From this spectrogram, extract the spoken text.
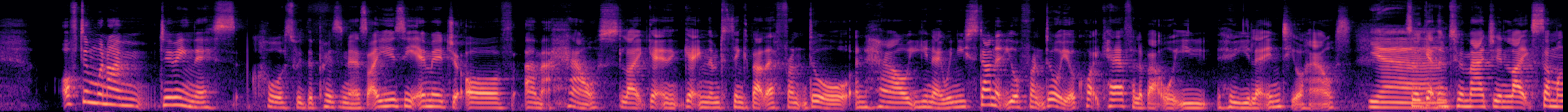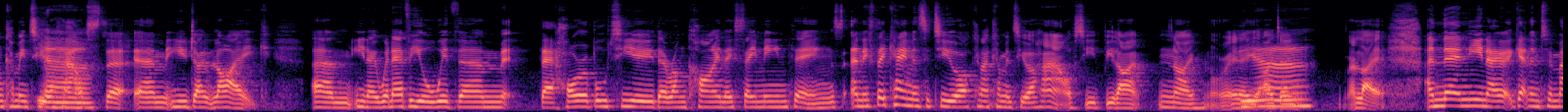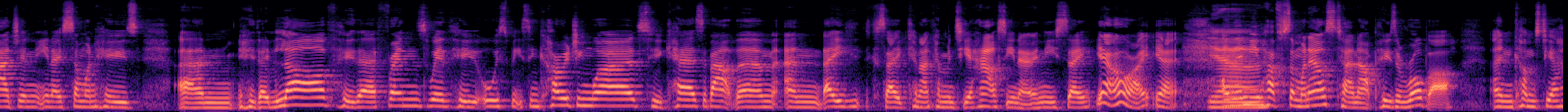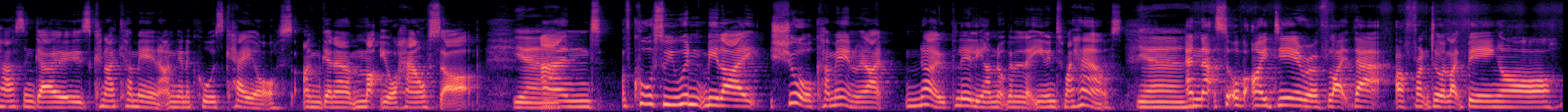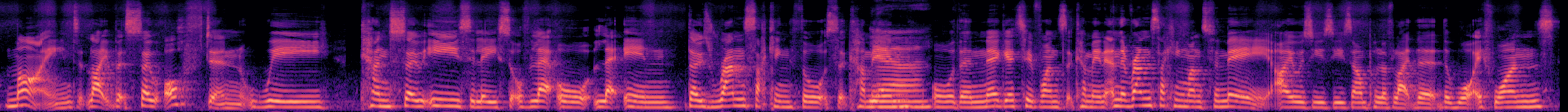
often when I'm doing this course with the prisoners, I use the image of um, a house, like getting getting them to think about their front door and how you know when you stand at your front door, you're quite careful about what you who you let into your house. yeah. So I get them to imagine like someone coming to your Yeah. house that um, you don't like. Um, you know, whenever you're with them, they're horrible to you, they're unkind, they say mean things. And if they came and said to you, "Oh, can I come into your house?" You'd be like, "No, not really. I don't like and then you know get them to imagine you know someone who's um, who they love who they're friends with who always speaks encouraging words who cares about them and they say can i come into your house you know and you say yeah all right yeah, Yeah. and then you have someone else turn up who's a robber and comes to your house and goes can i come in? I'm going to cause chaos. I'm going to muck your house up. Yeah. and of course we wouldn't be like sure come in. We're like no clearly i'm not going to let you into my house. Yeah. and that sort of idea of like that our front door like being our mind like but so often we can so easily sort of let or let in those ransacking thoughts that come Yeah. in or the negative ones that come in and the ransacking ones for me i always use the example of like the the what if ones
